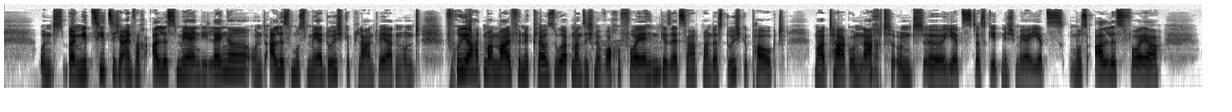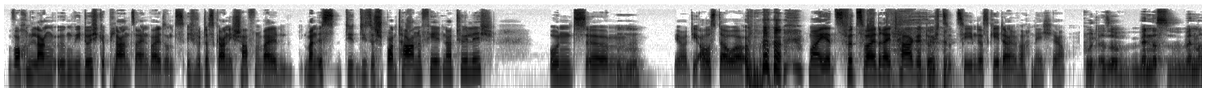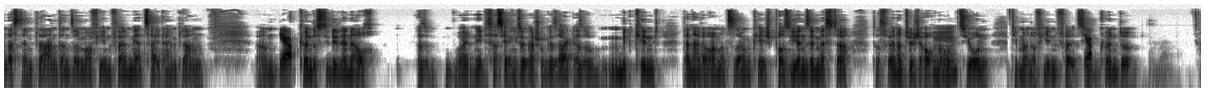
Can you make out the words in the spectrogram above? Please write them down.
Und bei mir zieht sich einfach alles mehr in die Länge und alles muss mehr durchgeplant werden. Und früher hat man mal für eine Klausur, hat man sich eine Woche vorher hingesetzt, dann hat man das durchgepaukt, mal Tag und Nacht. Und äh, jetzt, das geht nicht mehr. Jetzt muss alles vorher wochenlang irgendwie durchgeplant sein, weil sonst ich würde das gar nicht schaffen, weil man ist, die, dieses Spontane fehlt natürlich. Und ähm, mhm. ja, die Ausdauer mal jetzt für zwei, drei Tage durchzuziehen, das geht einfach nicht, ja. Gut, also wenn das, wenn man das denn plant, dann soll man auf jeden Fall mehr Zeit einplanen. Ähm, ja. Könntest du dir denn auch, also, nee, das hast du ja eigentlich sogar schon gesagt, also mit Kind dann halt auch immer zu sagen, okay, ich pausiere ein Semester, das wäre natürlich auch mhm. eine Option, die man auf jeden Fall ziehen ja. könnte.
